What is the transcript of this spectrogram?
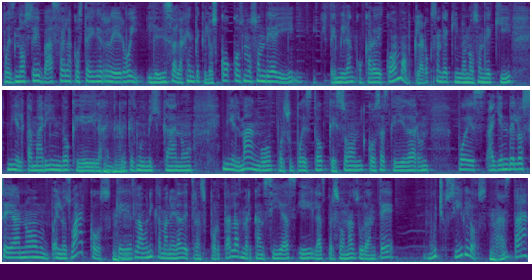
pues no sé, vas a la costa de Guerrero y, le dices a la gente que los cocos no son de ahí y te miran con cara de cómo. Claro que son de aquí, no, no son de aquí. Ni el tamarindo, que la gente cree que es muy mexicano, ni el mango, por supuesto, que son cosas que llegaron pues allende el océano en los barcos, que es la única manera de transportar las mercancías y las personas durante muchos siglos, hasta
